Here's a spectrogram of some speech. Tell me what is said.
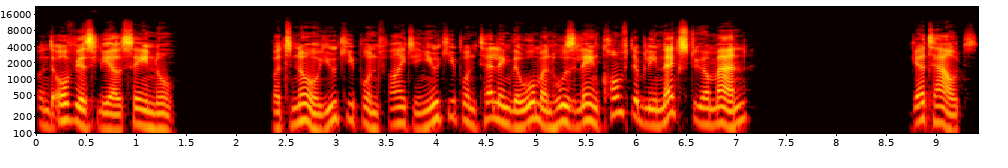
And obviously I'll say no. But no, you keep on fighting. You keep on telling the woman who's laying comfortably next to your man, get out.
